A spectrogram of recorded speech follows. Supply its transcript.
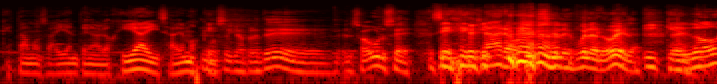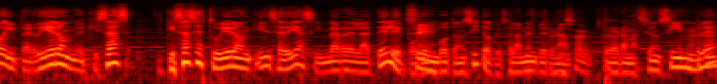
que estamos ahí en tecnología y sabemos que... No sé que apreté, el Saurce. Sí, claro. se les fue la novela. Y quedó y perdieron, quizás Quizás estuvieron 15 días sin ver la tele por un botoncito que solamente era una programación simple.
